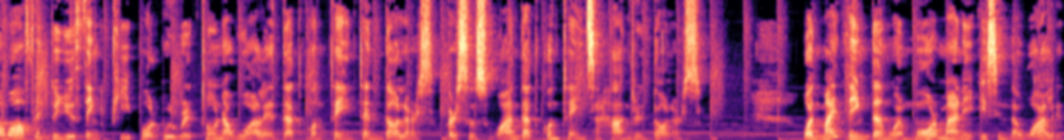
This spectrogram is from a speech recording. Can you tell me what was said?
How often do you think people will return a wallet that contains $10 versus one that contains $100? One might think that when more money is in the wallet,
